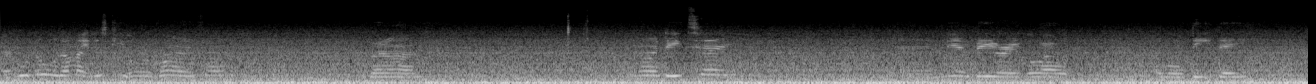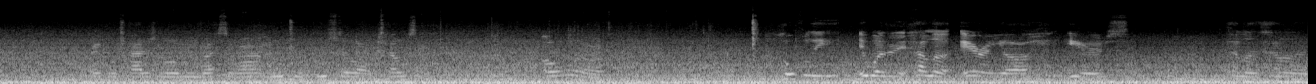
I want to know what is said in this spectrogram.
And who knows, I might just keep on going, me? But um we're on day 10. And me and Bay ready to go out a little date day. Gonna try this little new restaurant, Mucho Gusto in Towson. Oh, hold on. Hopefully it wasn't hella air in y'all ears. Hella, hella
